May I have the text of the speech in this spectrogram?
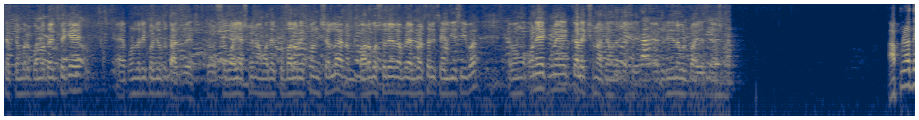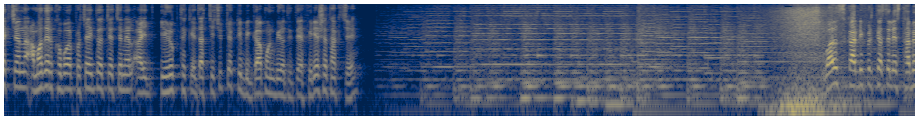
সেপ্টেম্বর পনেরো তারিখ থেকে পনেরো তারিখ পর্যন্ত থাকবে। তো সবাই আসবেন, আমাদের খুব ভালো রেসপন্স ইনশাল্লাহ বারো বছরের আমরা অ্যানিভার্সারি সেল দিয়েছি এবার, এবং অনেক অনেক কালেকশন আছে আমাদের কাছে রিজনেবল প্রাইস আছে, আসবেন। আপনারা দেখছেন আমাদের খবর প্রচারিত হচ্ছে চ্যানেল আই ইউরোপ থেকে। যাচ্ছি ছোট্ট একটি বিজ্ঞাপন বিরতিতে, ফিরে এসে থাকছে ওয়েলস কার্ডিফের ক্যাসেলে স্থাবে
